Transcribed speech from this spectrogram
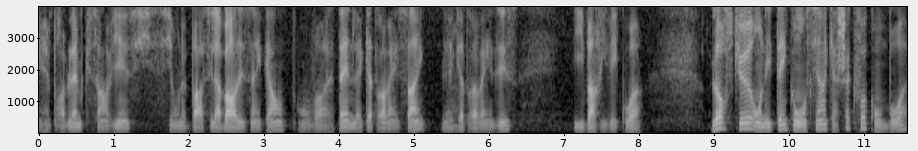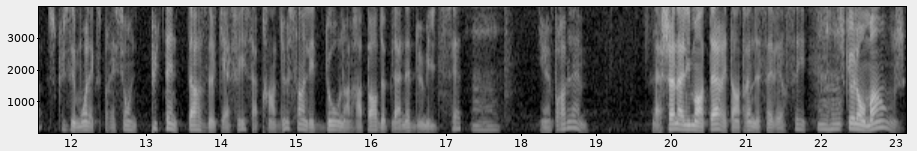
Il y a un problème qui s'en vient. Si, si on a passé la barre des 50, on va atteindre le 85, le 90. Il va arriver quoi? Lorsque on est inconscient qu'à chaque fois qu'on boit, excusez-moi l'expression, une putain de tasse de café, ça prend 200 litres d'eau dans le rapport de Planète 2017, Mhm. il y a un problème. La chaîne alimentaire est en train de s'inverser. Mhm. Ce que l'on mange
